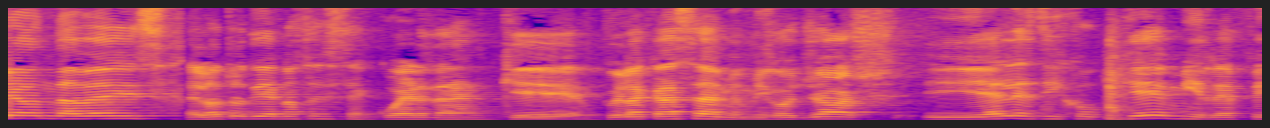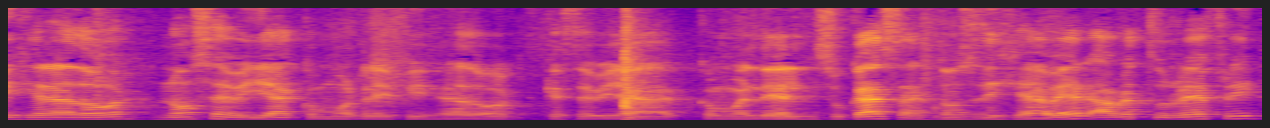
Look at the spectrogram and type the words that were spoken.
¿Qué onda, veis? El otro día no sé si se acuerdan que fui a la casa de mi amigo Josh y él les dijo que mi refrigerador no se veía como el refrigerador que se veía como el de él en su casa. Entonces dije, a ver, abre tu refri.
